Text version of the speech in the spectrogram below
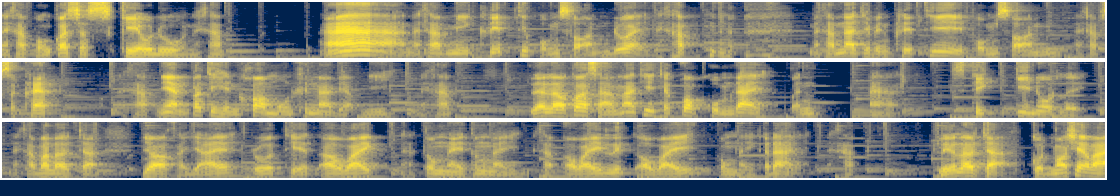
นะครับ ผมก็จะสเกลดูนะครับอ่านะครับ มีคลิปที่ผมสอนด้วยนะครับ นะครับน่าจะเป็นคลิปที่ผมสอนนะครับสครับนะครับเนี่ยก็จะเห็นข้อมูลขึ้นมาแบบนี้นะครับ แล้วเราก็สามารถที่จะควบคุมได้เหมือนอ่า sticky note เลยนะครับ ว่าเราจะย่อขยาย rotate เอาไว้ตรงไหนตรงไหนนะครับเอาไว้ลึกเอาไว้ตรงไหนก็ได้นะครับ หรือเราจะกดเมาส์แช่ไว้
